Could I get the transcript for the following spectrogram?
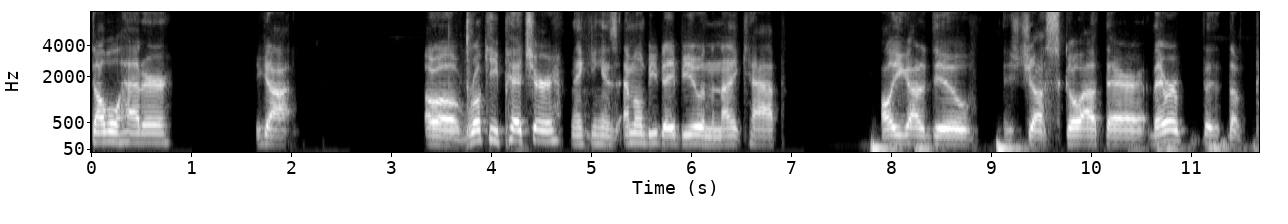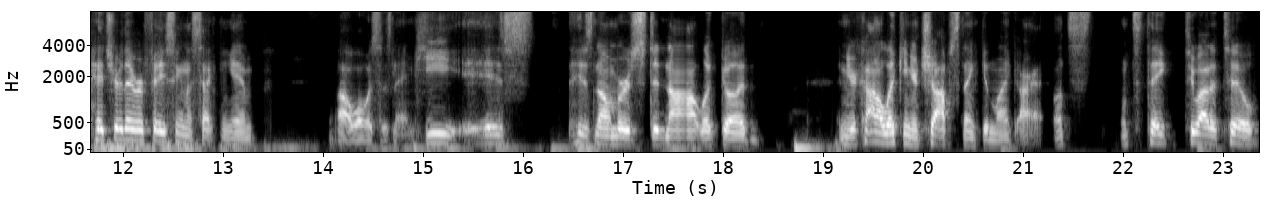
doubleheader. You got a rookie pitcher making his MLB debut in the nightcap. All you got to do is just go out there. They were the, the pitcher they were facing in the second game uh, what was his name? He his his numbers did not look good, and you're kind of licking your chops, thinking like, all right, let's let's take two out of two.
